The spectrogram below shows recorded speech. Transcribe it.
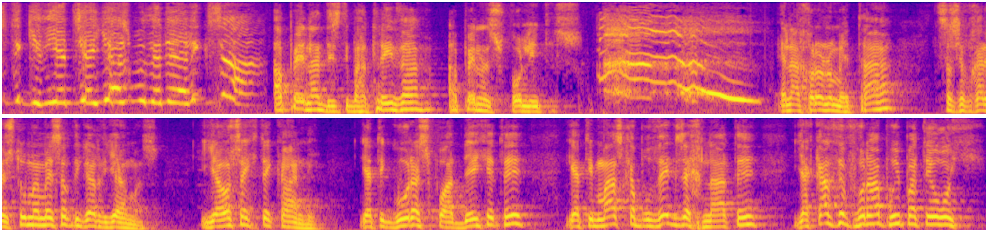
στην κηδεία της αγιά μου δεν έριξα. Απέναντι στην πατρίδα, απέναντι στους πολίτες. Ένα χρόνο μετά, σας ευχαριστούμε μέσα από την καρδιά μας για όσα έχετε κάνει. Για την κούραση που αντέχετε, για τη μάσκα που δεν ξεχνάτε, για κάθε φορά που είπατε όχι.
